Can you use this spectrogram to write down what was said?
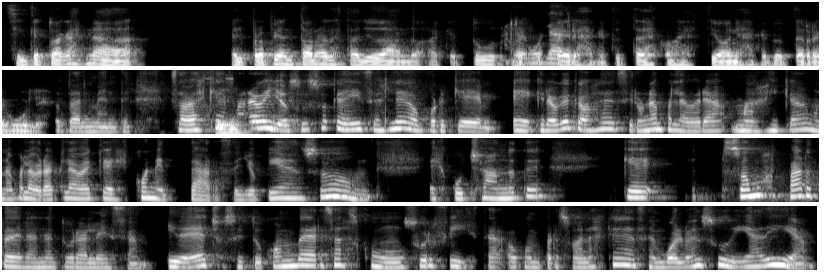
sin que tú hagas nada, el propio entorno te está ayudando a que tú recuperes, a que tú te descongestiones, a que tú te regules. Totalmente. Sabes que es maravilloso eso que dices, Leo, porque eh, creo que acabas de decir una palabra mágica, una palabra clave que es conectarse. Yo pienso, escuchándote, que somos parte de la naturaleza y de hecho si tú conversas con un surfista o con personas que desenvuelven su día a día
